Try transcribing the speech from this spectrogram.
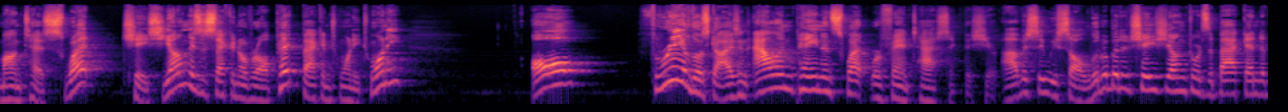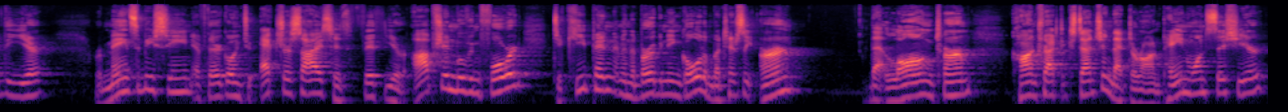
Montez Sweat, Chase Young is a second overall pick back in 2020. All three of those guys, and Allen, Payne, and Sweat, were fantastic this year. Obviously, we saw a little bit of Chase Young towards the back end of the year. Remains to be seen if they're going to exercise his fifth year option moving forward to keep him in the burgundy and gold and potentially earn that long term contract extension that Daron Payne wants this year,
